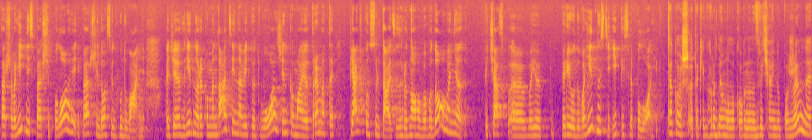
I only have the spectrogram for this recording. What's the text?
перша вагітність, перші пологи і перший досвід годування. Адже згідно рекомендацій, навіть от ВООЗ, жінка має отримати 5 консультацій з грудного вигодовування під час е, періоду вагітності і після пологів. Також, так як грудне молоко воно надзвичайно поживне,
